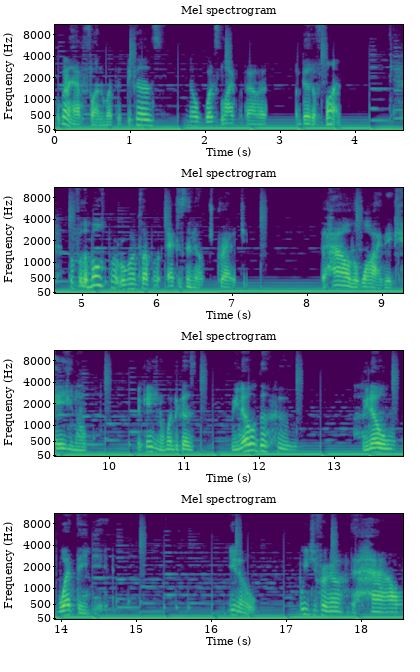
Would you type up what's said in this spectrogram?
we're going to have fun with it because, you know, what's life without a, a bit of fun? But for the most part, we're going to talk about X's and O's strategy. The how, the why, the occasional, the occasional win because we know the who, we know what they did. You know, we just figure out the how,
